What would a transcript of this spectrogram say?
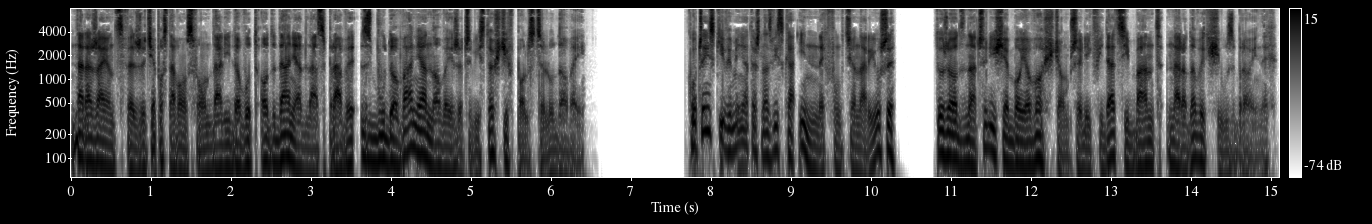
Narażając swe życie, postawą swą dali dowód oddania dla sprawy zbudowania nowej rzeczywistości w Polsce Ludowej. Kuczyński wymienia też nazwiska innych funkcjonariuszy, którzy odznaczyli się bojowością przy likwidacji band Narodowych Sił Zbrojnych.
